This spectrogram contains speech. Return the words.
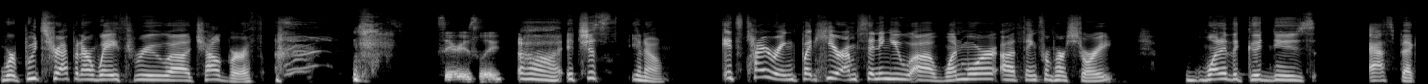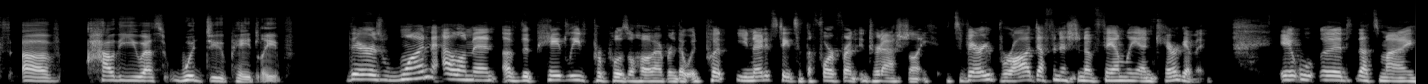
we're bootstrapping our way through uh, childbirth. seriously. Oh, it's just, you know, it's tiring. But here, I'm sending you uh, one more uh, thing from her story. One of the good news aspects of how the US would do paid leave. There's one element of the paid leave proposal, however, that would put United States at the forefront internationally. It's a very broad definition of family and caregiving. It would that's my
